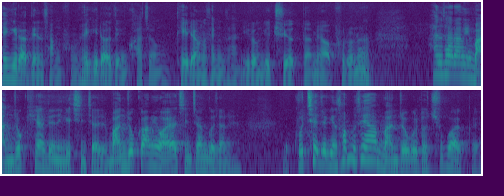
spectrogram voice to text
획일화된 상품, 획일화된 과정, 대량 생산 이런 게 주였다면 앞으로는 한 사람이 만족해야 되는 게 진짜죠. 만족감이 와야 진짜인 거잖아요. 구체적인 섬세한 만족을 더 추구할 거예요.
